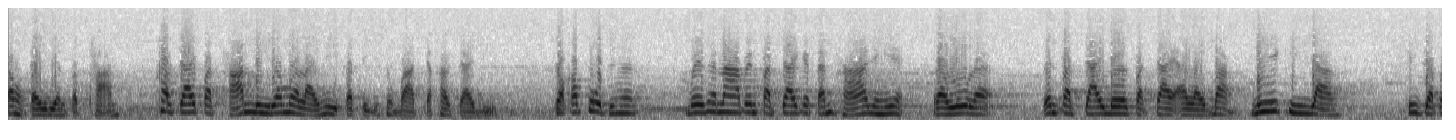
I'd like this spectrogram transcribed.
ต้องไปเรียนปัจฐาน เข้าใจปัจฐานดีแล้วเมื่อไหร่นี่ปฏิสุบาทจะเข้าใจดีเราก็พูดถึงเวทนาเป็นปัจจัยกับตัณหาอย่างนี้เรารู้แล้ว เป็นปัจจัยโดยปัจจัยอะไรบ้าง มีกี่อย่างที่จะผ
